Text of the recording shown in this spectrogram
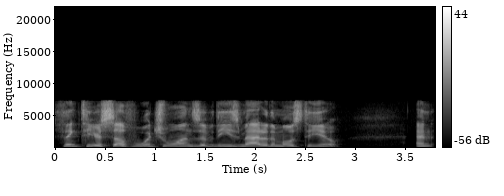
think to yourself which ones of these matter the most to you. And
